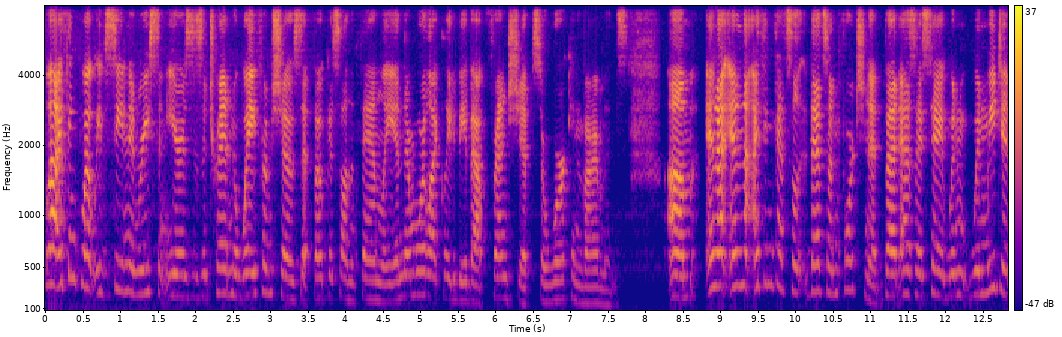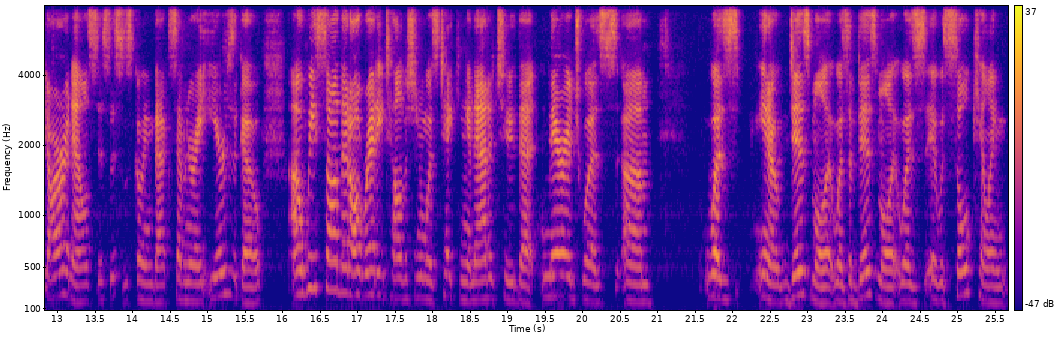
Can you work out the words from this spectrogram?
Well, I think what we've seen in recent years is a trend away from shows that focus on the family, and they're more likely to be about friendships or work environments. Um, and I and I think that's that's unfortunate. But as I say, when when we did our analysis, this was going back seven or eight years ago, uh, we saw that already television was taking an attitude that marriage was um, was you know dismal. It was abysmal. It was it was soul killing.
